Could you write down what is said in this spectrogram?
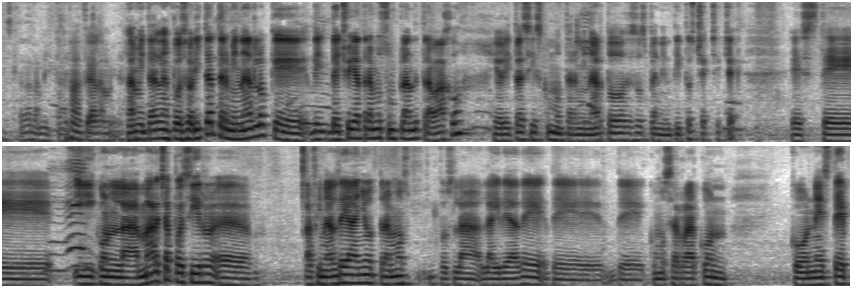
Nos queda la mitad. No, sí, a la mitad. La mitad de la, pues ahorita terminar lo que, de, de hecho ya tenemos un plan de trabajo y ahorita sí es como terminar todos esos pendientitos, check, check, check. Este, y con la marcha pues ir, eh, a final de año traemos pues la, la idea de, de, de como cerrar con, con este EP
